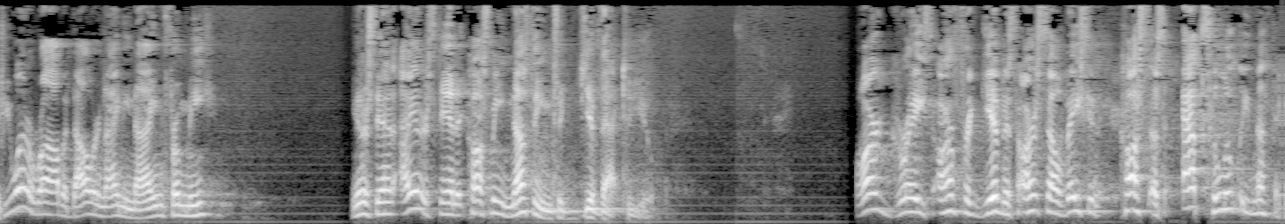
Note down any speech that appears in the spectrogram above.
If you want to rob $1.99 from me, you understand? I understand it costs me nothing to give that to you. Our grace, our forgiveness, our salvation cost us absolutely nothing.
